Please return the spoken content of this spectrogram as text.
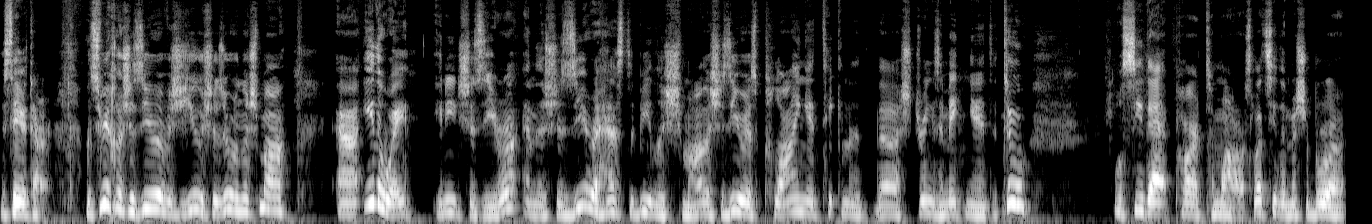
the Sefer Torah. With Tzricha Shazira v'Shiyu Shazur and uh, either way you need Shazira and the Shazira has to be Lishma the Shazira is plying it taking the, the strings and making it into two. We'll see that part tomorrow. So let's see the Mishnah Berurah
